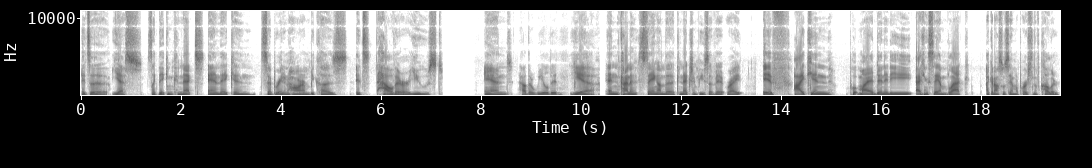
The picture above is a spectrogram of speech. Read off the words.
it's a yes. It's like they can connect and they can separate and harm because it's how they're used. And How they're wielded? yeah, and kind of staying on the connection piece of it, right? If I can put my identity, I can say I'm black. I can also say I'm a person of color,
